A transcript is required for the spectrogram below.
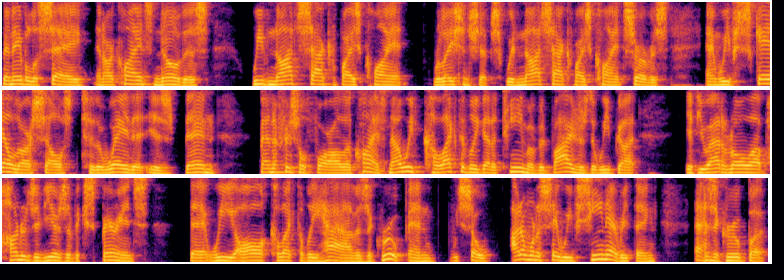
been able to say, and our clients know this, we've not sacrificed client relationships. We've not sacrificed client service and we've scaled ourselves to the way that has been beneficial for all the clients. Now we've collectively got a team of advisors that we've got, if you add it all up, hundreds of years of experience that we all collectively have as a group. And so I don't want to say we've seen everything as a group, but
